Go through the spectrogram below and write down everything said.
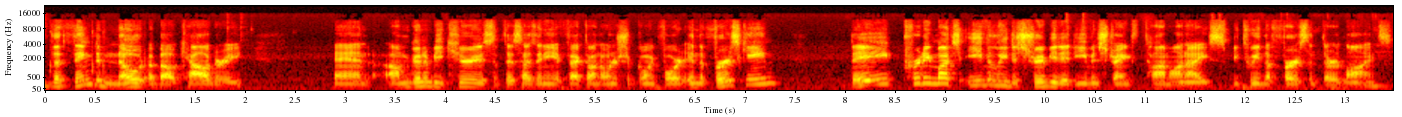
the thing to note about Calgary, and I'm going to be curious if this has any effect on ownership going forward. In the first game, they pretty much evenly distributed even strength time on ice between the first and third lines.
